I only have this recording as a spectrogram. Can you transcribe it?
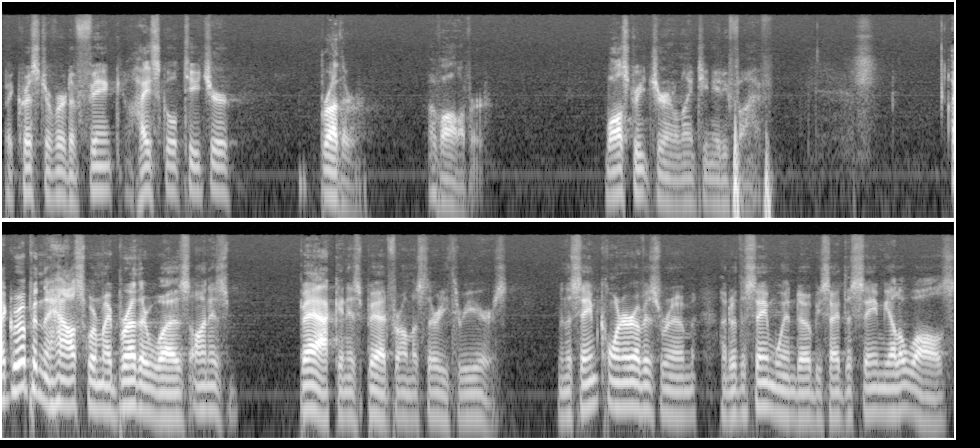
by Christopher de Vinck, high school teacher, brother of Oliver. Wall Street Journal, 1985. I grew up in the house where my brother was on his back in his bed for almost 33 years. In the same corner of his room, under the same window, beside the same yellow walls,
